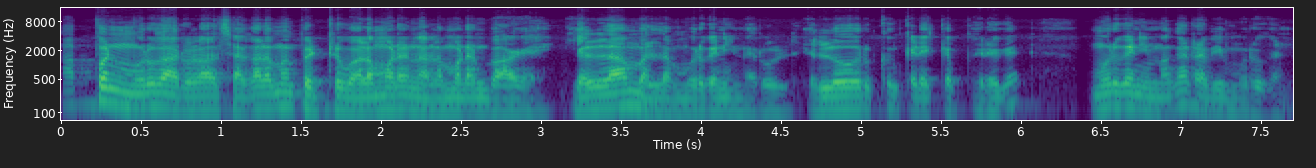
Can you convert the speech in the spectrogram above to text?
அப்பன் முருக அருளால் சகலமும் பெற்று வளமுடன் நலமுடன்பாக எல்லாம் வல்ல முருகனின் அருள் எல்லோருக்கும் கிடைக்கப் பெறுக. முருகனின் மகன் ரவி முருகன்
